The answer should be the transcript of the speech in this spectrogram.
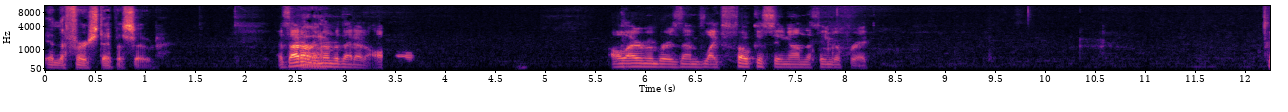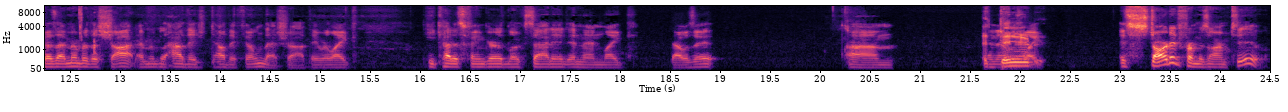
in the first episode. As I don't Uh. remember that at all. All I remember is them like focusing on the finger prick. Because I remember the shot. I remember how they how they filmed that shot. They were like, he cut his finger, looks at it, and then like that was it. Um, and then it, Dude, like, it started from his arm too.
